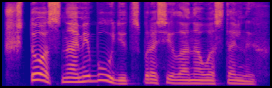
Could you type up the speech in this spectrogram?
«Что с нами будет?» — спросила она у остальных.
